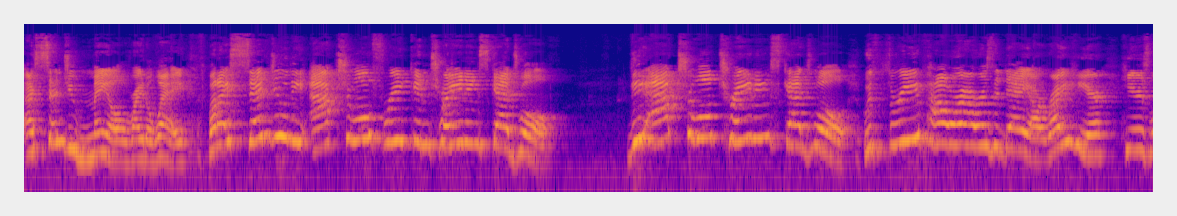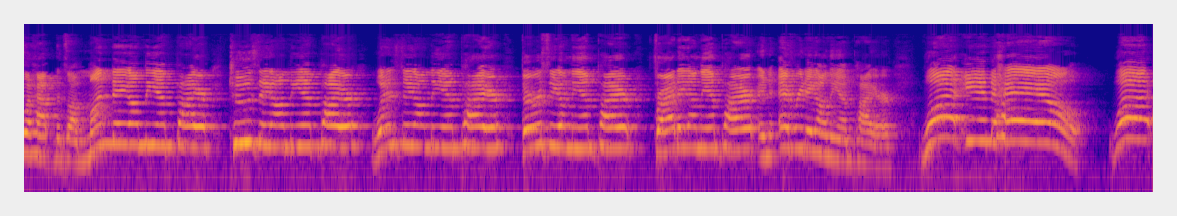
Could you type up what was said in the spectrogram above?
I send you mail right away, but I send you the actual freaking training schedule. The actual training schedule with three power hours a day are right here. Here's what happens on Monday on the Empire, Tuesday on the Empire, Wednesday on the Empire, Thursday on the Empire, Friday on the Empire, and every day on the Empire. What in hell? What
